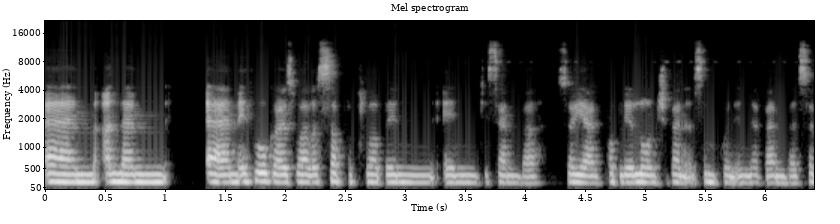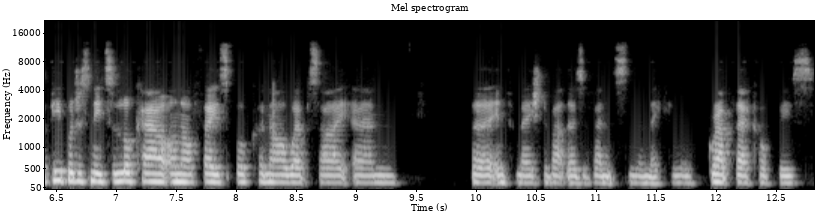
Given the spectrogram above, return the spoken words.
um, and then um, if all goes well, a supper club in in December. So yeah, probably a launch event at some point in November. So people just need to look out on our Facebook and our website um, for information about those events, and then they can grab their copies.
